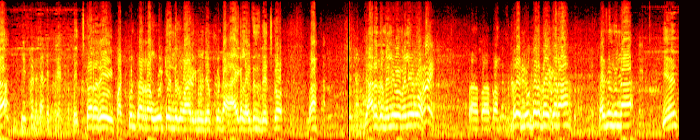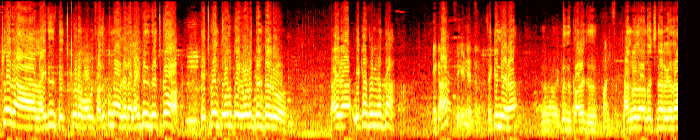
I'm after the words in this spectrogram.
ఆ? తెచ్చుకోరా రే పట్టుకుంటారా? ఊరికి ఎందుకు వాడికి? నువ్వు చెప్పుకుంటా హాయిగా లైసెన్స్ తెచ్చుకో. బా. జాగ్రత్త మెల్లివో మెల్లివో పా. ఒరేయ్, నువ్వు కూడా బైకరా? లైసెన్స్ ఉందా? ఎట్లరా లైసెన్స్ తెచ్చుకోరా బాబు. చదువుకున్నావు కదా లైసెన్స్ తెచ్చుకో. తెచ్చుకొని తోలుకో ఎవడొద్దంటాడు అయ్యరా ఏ క్లాస్ మీరంతా? సెకండ్ ఇయరా ఎట్లుంది కాలేజ్ చాలా రోజుల తర్వాత వచ్చినారు కదా?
